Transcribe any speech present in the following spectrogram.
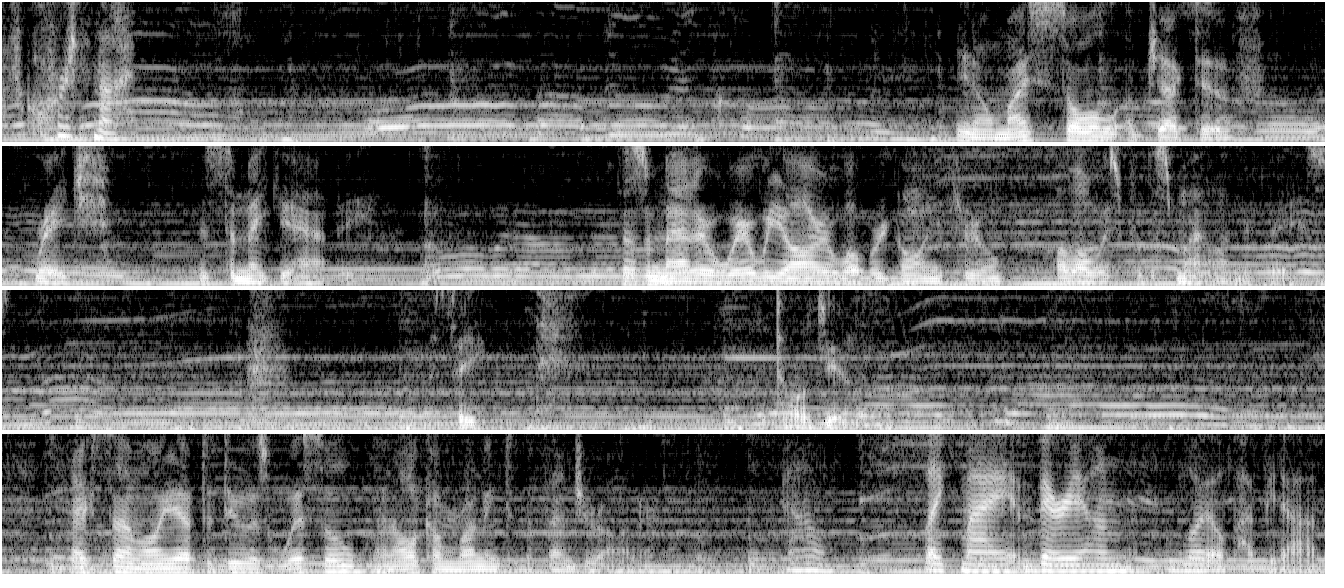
Of course not. You know, my sole objective, Rach, is to make you happy. Doesn't matter where we are or what we're going through, I'll always put a smile on your face. See? I told you. Next time, all you have to do is whistle, and I'll come running to defend your honor. Oh, like my very own loyal puppy dog.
